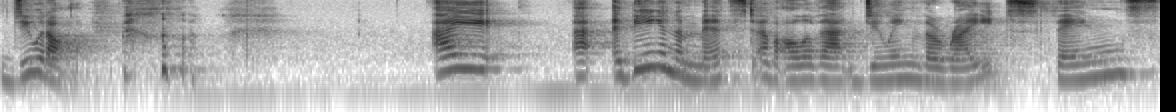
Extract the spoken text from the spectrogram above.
do it all. I, uh, being in the midst of all of that, doing the right things,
